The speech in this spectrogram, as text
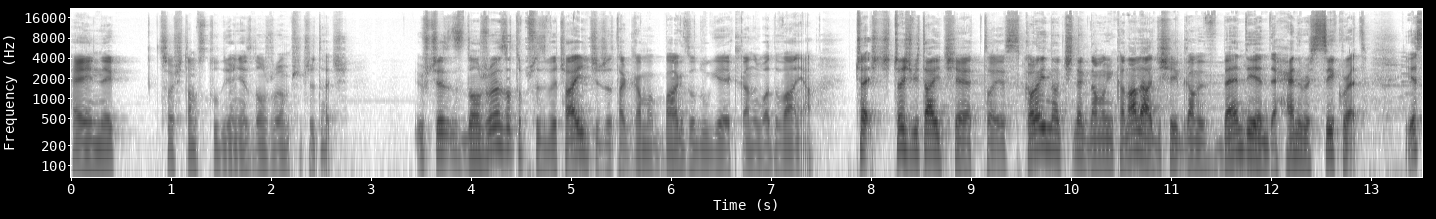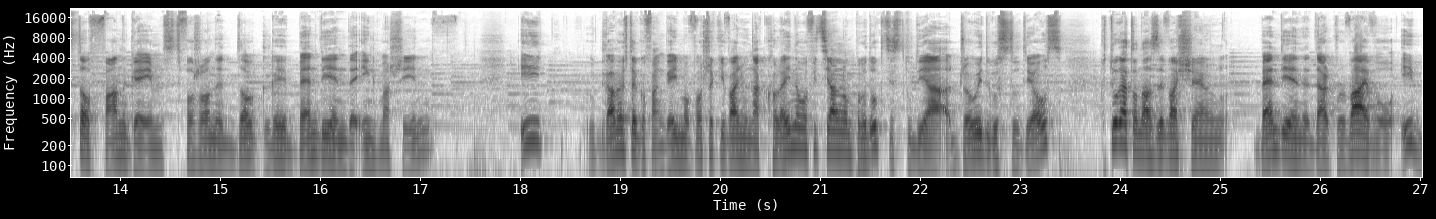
Hejny, coś tam studio, nie zdążyłem przeczytać. Już się zdążyłem za to przyzwyczaić, że ta gra ma bardzo długie ekrany ładowania. Cześć, cześć, witajcie, to jest kolejny odcinek na moim kanale, a dzisiaj gramy w Bandy and the Henry's Secret. Jest to fun game stworzony do gry Bandy and the Ink Machine i gramy w tego fangame w oczekiwaniu na kolejną oficjalną produkcję studia Joey Drew Studios, która to nazywa się Bandy and the Dark Revival i,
